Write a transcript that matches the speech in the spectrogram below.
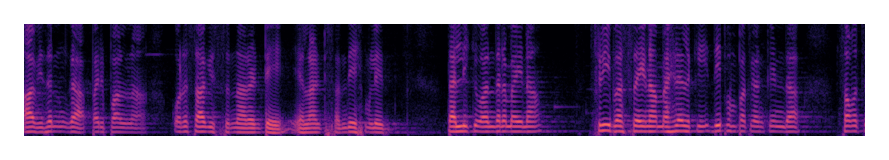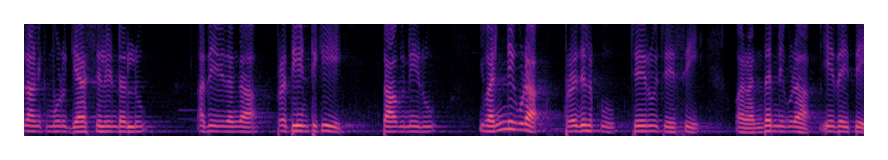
ఆ విధంగా పరిపాలన కొనసాగిస్తున్నారంటే ఎలాంటి సందేహం లేదు. తల్లికి వందనమైన ఫ్రీ బస్ అయినా మహిళలకి దీపం పథకం కింద సంవత్సరానికి మూడు గ్యాస్ సిలిండర్లు అదేవిధంగా ప్రతి ఇంటికి తాగునీరు ఇవన్నీ కూడా ప్రజలకు చేరువ చేసి వారందరినీ కూడా ఏదైతే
